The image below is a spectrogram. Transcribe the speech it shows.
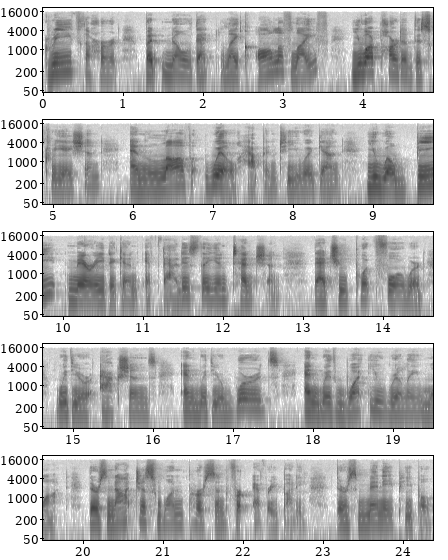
grieve the hurt, but know that, like all of life, you are part of this creation and love will happen to you again. You will be married again if that is the intention that you put forward with your actions and with your words and with what you really want. There's not just one person for everybody. There's many people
